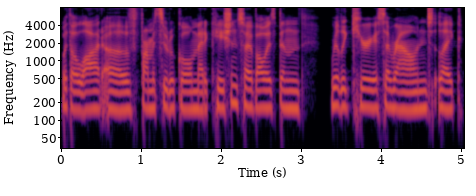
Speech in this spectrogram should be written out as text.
with a lot of pharmaceutical medication. So I've always been really curious around like,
